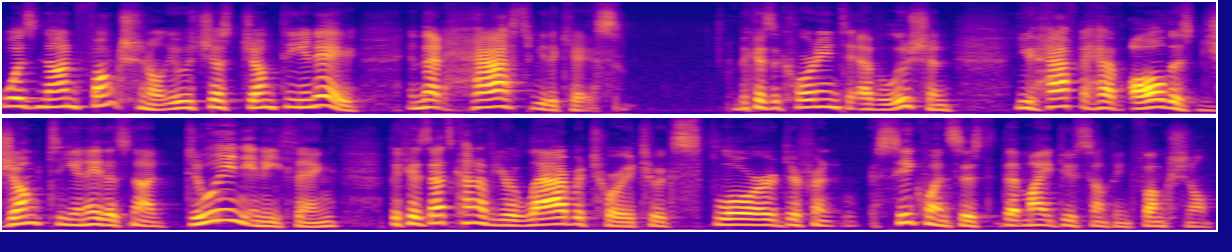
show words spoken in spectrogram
was non-functional. It was just junk DNA. And that has to be the case. Because according to evolution, you have to have all this junk DNA that's not doing anything because that's kind of your laboratory to explore different sequences that might do something functional.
